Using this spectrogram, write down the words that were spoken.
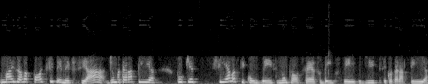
mas ela pode se beneficiar de uma terapia, porque se ela se convence num processo bem feito de psicoterapia,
